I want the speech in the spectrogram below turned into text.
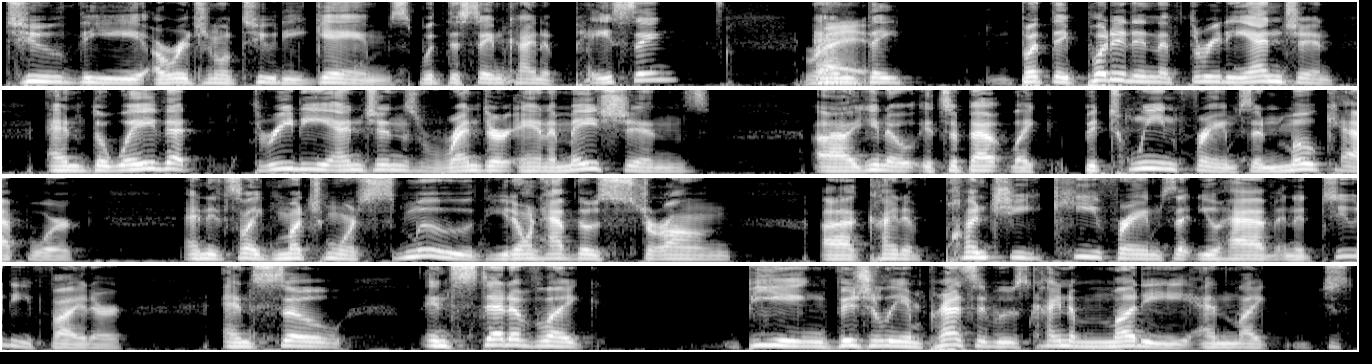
to the original 2D games with the same kind of pacing. Right. And they, but they put it in a 3D engine, and the way that 3D engines render animations, uh, you know, it's about like between frames and mocap work, and it's like much more smooth. You don't have those strong, uh, kind of punchy keyframes that you have in a 2D fighter. And so instead of like being visually impressive, it was kind of muddy and like just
